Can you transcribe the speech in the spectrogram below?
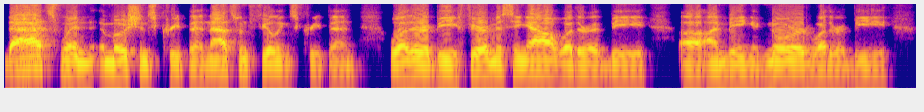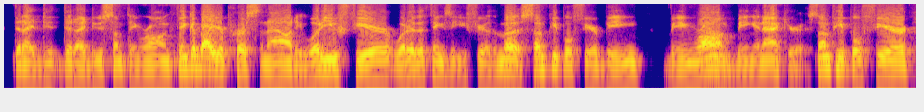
That's when emotions creep in. That's when feelings creep in, whether it be fear of missing out, whether it be uh, I'm being ignored, whether it be did I do did I do something wrong? Think about your personality. What do you fear? What are the things that you fear the most? Some people fear being being wrong, being inaccurate. Some people fear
